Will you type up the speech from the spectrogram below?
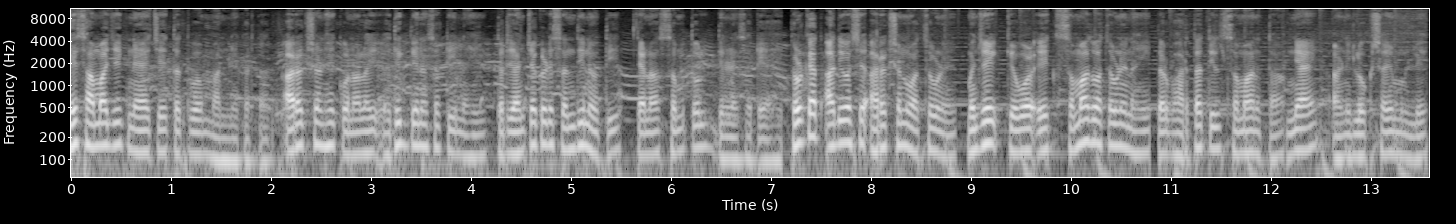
हे सामाजिक न्यायाचे तत्व मान्य करतात. आरक्षण हे कोणालाही अधिक देण्यासाठी नाही तर ज्यांच्याकडे संधी नव्हती त्यांना समतोल देण्यासाठी आहे. थोडक्यात आदिवासी आरक्षण वाचवणे म्हणजे केवळ एक समाज वाचवणे नाही तर भारतातील समानता न्याय आणि लोकशाही मूल्ये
